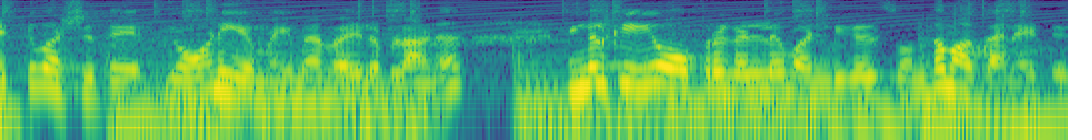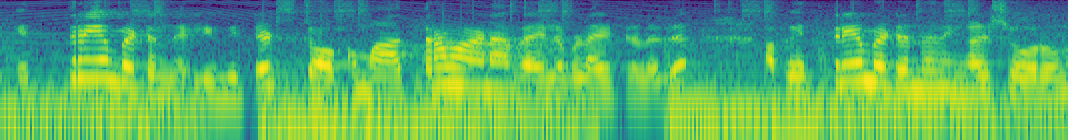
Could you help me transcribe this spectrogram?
എട്ട് വർഷത്തെ loan E M I available ആണ്. നിങ്ങൾക്ക് ഈ ഓഫറുകളിൽ വണ്ടികൾ സ്വന്തമാക്കാനായിട്ട് എത്രയും പെട്ടെന്ന് ലിമിറ്റഡ് സ്റ്റോക്ക് മാത്രമാണ് അവൈലബിൾ ആയിട്ടുള്ളത്. അപ്പോൾ എത്രയും പെട്ടെന്ന് നിങ്ങൾ ഷോറൂം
